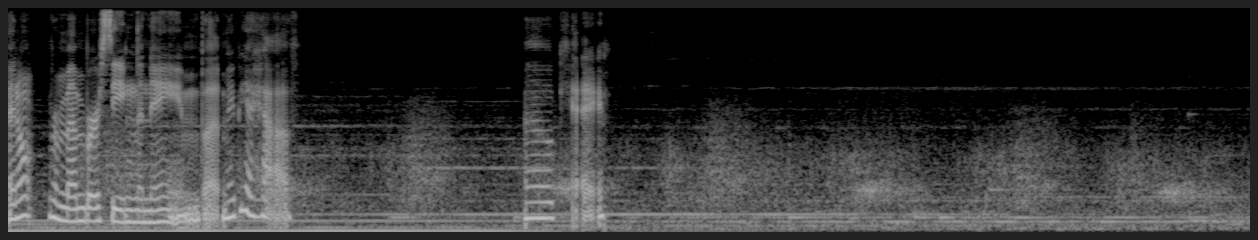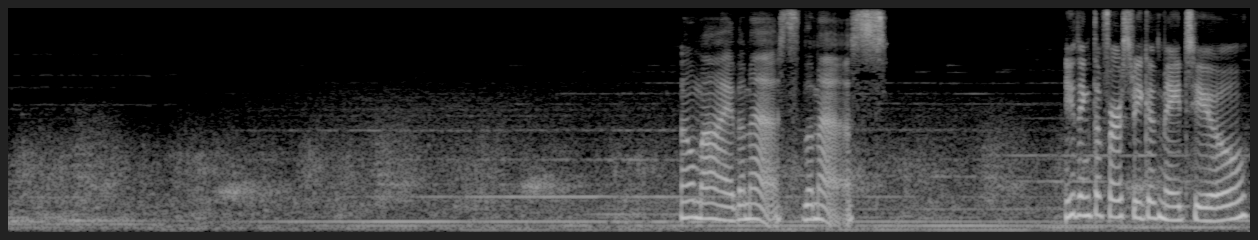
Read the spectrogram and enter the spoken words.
I don't remember seeing the name, but maybe I have. Okay. My, the mess, the mess. You think the first week of May too?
